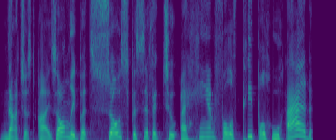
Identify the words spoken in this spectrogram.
not just eyes only, but so specific to a handful of people who had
